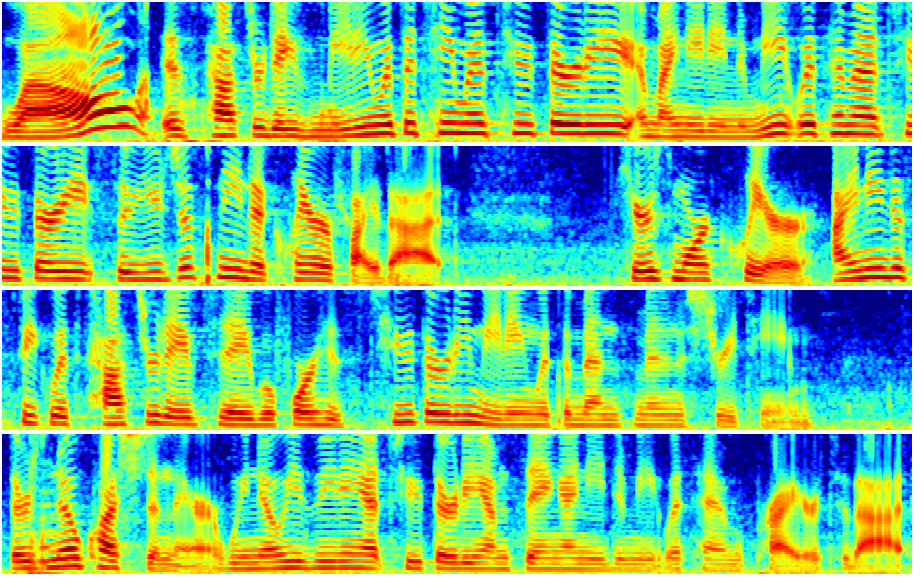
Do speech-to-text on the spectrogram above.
Well, is Pastor Dave meeting with the team at 2:30? Am I needing to meet with him at 2:30? So you just need to clarify that. Here's more clear. I need to speak with Pastor Dave today before his 2:30 meeting with the men's ministry team. There's no question there. We know he's meeting at 2:30. I'm saying I need to meet with him prior to that.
